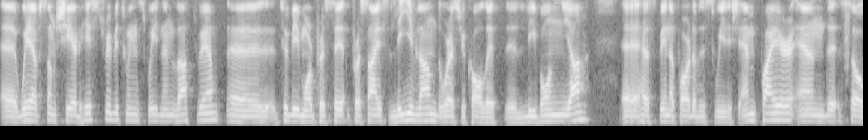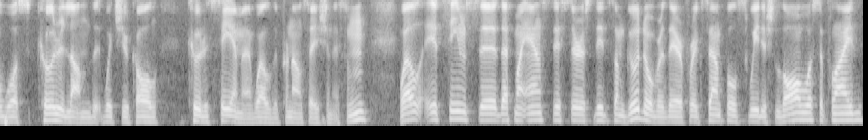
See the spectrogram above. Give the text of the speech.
uh, we have some shared history between Sweden and Latvia. Uh, to be more preci precise, Livland, or as you call it, uh, Livonia, uh, has been a part of the Swedish Empire, and so was Kurland, which you call Kurzeme. Well, the pronunciation is. Hmm? Well, it seems uh, that my ancestors did some good over there. For example, Swedish law was applied,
